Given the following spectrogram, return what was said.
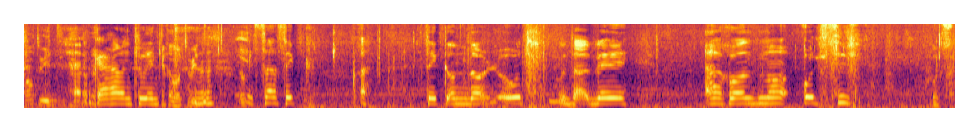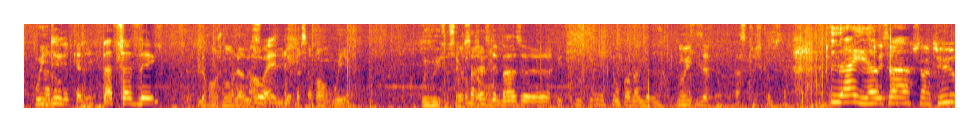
48. 48. 48. Et ça, c'est. Ah, C'est comme dans l'autre. Vous avez un rendement au-dessus Oui, Ah, dans Du- passager. le rangement là au-dessus Ouais. de la place avant, oui. Oui, oui, ça c'est Ouais, comme ça dans- reste des bases euh, utilisées qui ont pas mal de Oui. astuces comme ça. Là, il n'y a un pas. de ceinture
